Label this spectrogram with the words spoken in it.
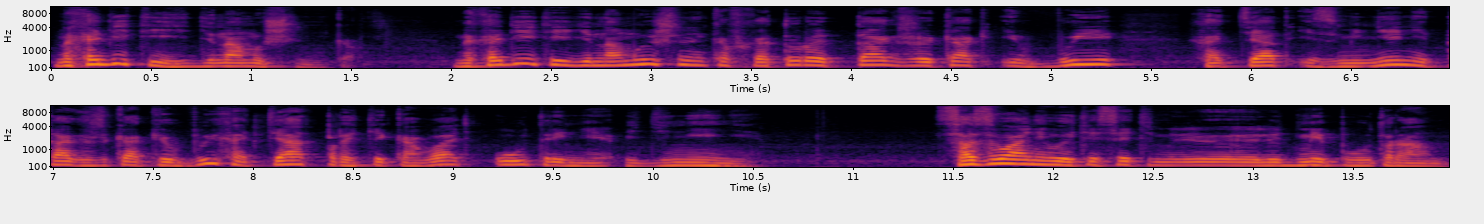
Находите единомышленников. Находите единомышленников, которые так же, как и вы, хотят изменений, так же, как и вы, хотят практиковать утреннее единение. Созванивайтесь с этими людьми по утрам.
